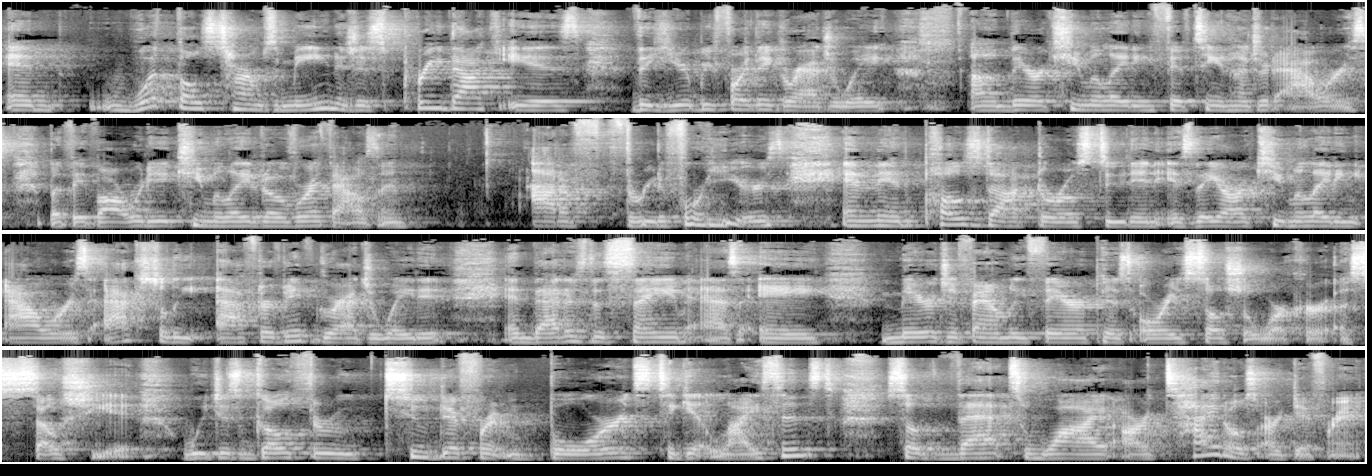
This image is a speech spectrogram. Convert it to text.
And what those terms mean is just pre doc is the year before they graduate. Um, they're accumulating 1,500 hours, but they've already accumulated over a thousand out of three to four years. And then postdoctoral student is they are accumulating hours actually after they've graduated. And that is the same as a marriage and family therapist or a social worker associate. We just go through two different boards to get licensed. So that's why our titles are different.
